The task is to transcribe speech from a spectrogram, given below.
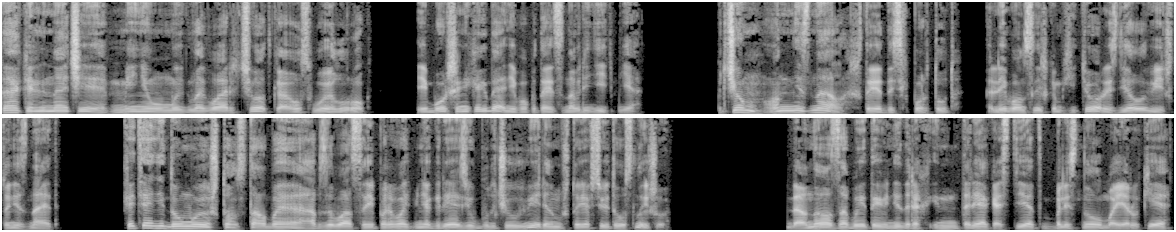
Так или иначе, минимум и главарь четко усвоил урок и больше никогда не попытается навредить мне. Причем он не знал, что я до сих пор тут, либо он слишком хитер и сделал вид, что не знает. Хотя не думаю, что он стал бы обзываться и поливать меня грязью, будучи уверенным, что я все это услышу. Давно забытый в недрах инвентаря кастет блеснул в моей руке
